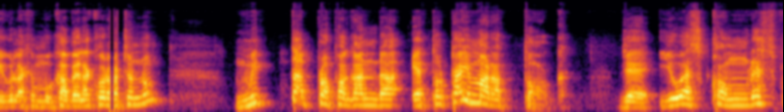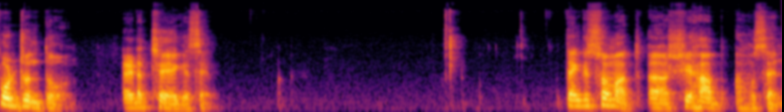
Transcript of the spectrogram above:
এগুলাকে মোকাবেলা করার জন্য? মিথ্যা প্রপাগান্ডা এতটাই মারাত্মক যে ইউএস কংগ্রেস পর্যন্ত এটা চেয়ে গেছে। Thank you so much Shehab Hossain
